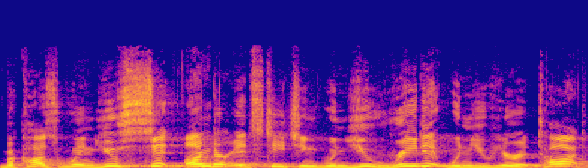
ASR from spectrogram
Because when you sit under its teaching, when you read it, when you hear it taught,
